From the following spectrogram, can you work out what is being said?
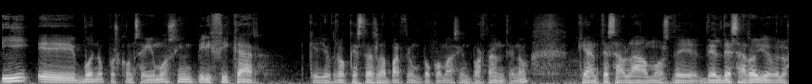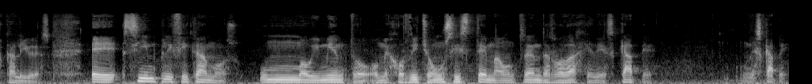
y eh, bueno pues conseguimos simplificar que yo creo que esta es la parte un poco más importante, ¿no? que antes hablábamos de- del desarrollo de los calibres. Eh, simplificamos un movimiento, o mejor dicho, un sistema, un tren de rodaje de escape, un escape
